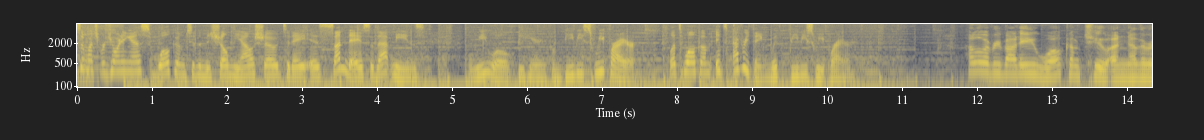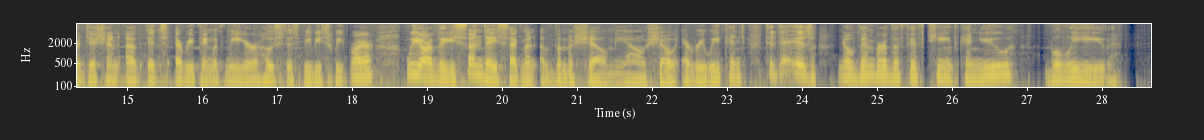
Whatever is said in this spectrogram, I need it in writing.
Thanks so much for joining us. Welcome to the Michelle Meow Show. Today is Sunday, so that means we will be hearing from Bebe Sweetbriar. Let's welcome It's Everything with Bebe Sweetbriar. Hello, everybody. Welcome to another edition of It's Everything with me, your hostess, Bebe Sweetbriar. We are the Sunday segment of the Michelle Meow Show every week, and today is November the 15th. Can you believe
